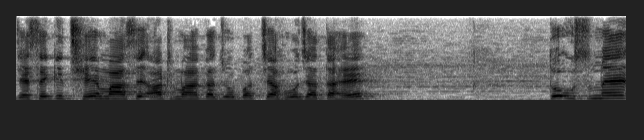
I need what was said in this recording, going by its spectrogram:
जैसे कि छः माह से आठ माह का जो बच्चा हो जाता है तो उसमें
